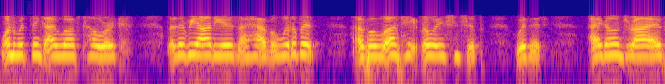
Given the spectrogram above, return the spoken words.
one would think I love telework, but the reality is I have a little bit of a love-hate relationship with it. I don't drive,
